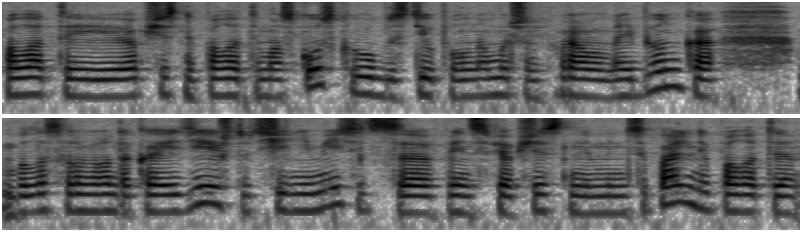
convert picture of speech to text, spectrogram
палаты, Общественной палаты Московской области уполномочен по правам ребенка была сформирована такая идея, что в течение месяца, в принципе, общественные муниципальные палаты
